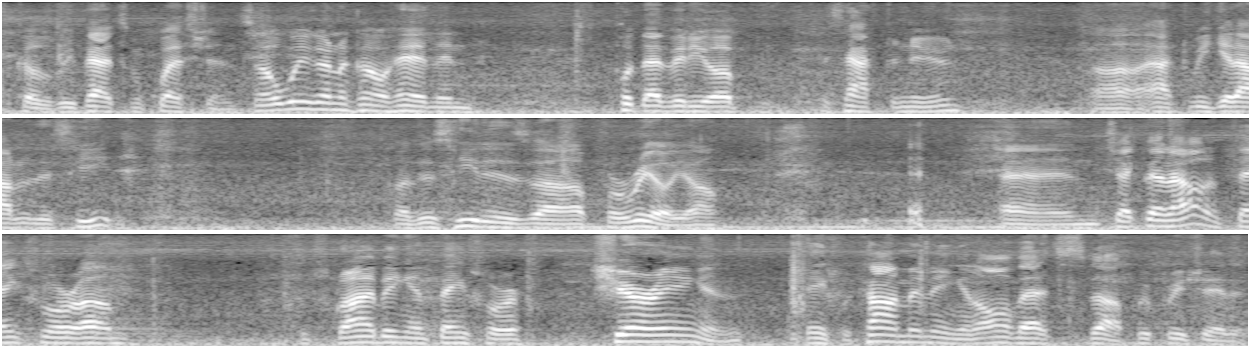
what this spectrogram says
because we've had some questions. So we're gonna go ahead and put that video up this afternoon uh, after we get out of this heat. Because this heat is uh, for real, y'all. and check that out. And thanks for um, subscribing and thanks for sharing and thanks for commenting and all that stuff. We appreciate it.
